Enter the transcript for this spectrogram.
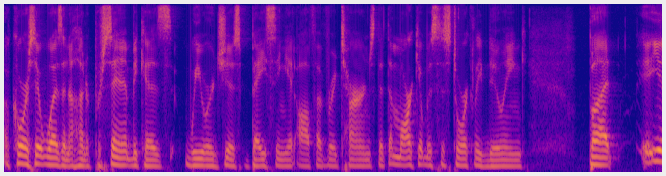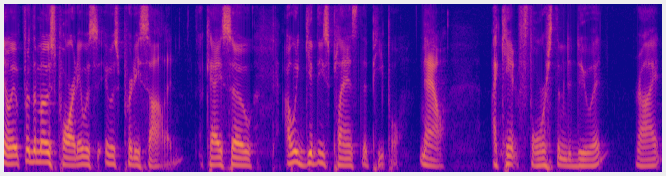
of course, it wasn't 100% because we were just basing it off of returns that the market was historically doing. But, eh, you know, for the most part, it was, it was pretty solid. Okay. So I would give these plans to the people. Now, I can't force them to do it, right?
